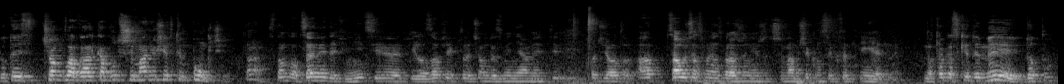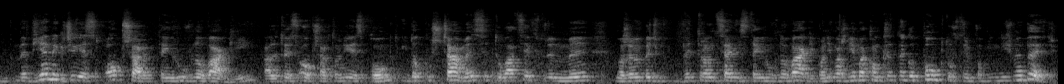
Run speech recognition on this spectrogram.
Bo to jest ciągła walka w utrzymaniu się w tym punkcie. Tak, stąd oceny, definicje, filozofie, które ciągle zmieniamy. Chodzi o to, a cały czas mając wrażenie, że trzymamy się konsekwentnie jednej. Natomiast kiedy my, my wiemy, gdzie jest obszar tej równowagi, ale to jest obszar, to nie jest punkt, i dopuszczamy sytuację, w którym my możemy być wytrąceni z tej równowagi, ponieważ nie ma konkretnego punktu, w którym powinniśmy być.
